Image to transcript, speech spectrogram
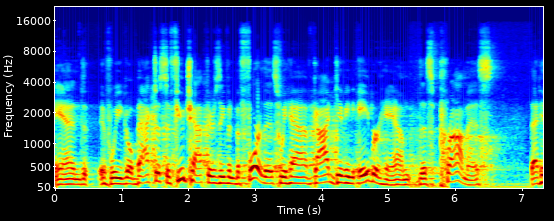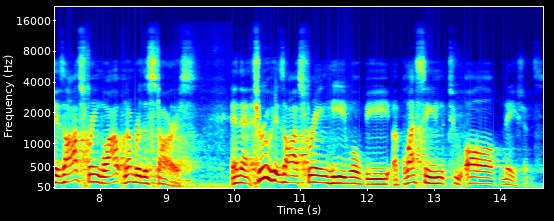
And if we go back just a few chapters, even before this, we have God giving Abraham this promise that his offspring will outnumber the stars and that through his offspring he will be a blessing to all nations.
